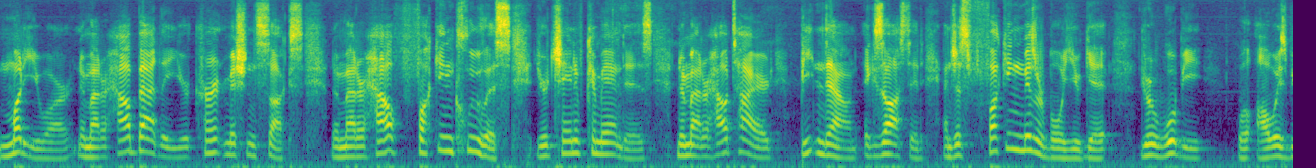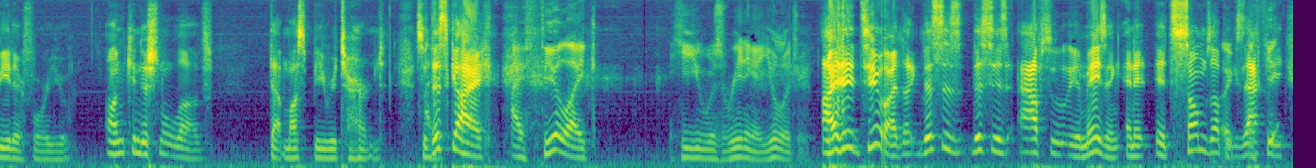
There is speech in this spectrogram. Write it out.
muddy you are, no matter how badly your current mission sucks, no matter how fucking clueless your chain of command is, no matter how tired, beaten down, exhausted, and just fucking miserable you get, your woobie will always be there for you. Unconditional love that must be returned. So this guy I feel like he was reading a eulogy. I did too. I like this is this is absolutely amazing, and it, it sums up Like, I exactly feel-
